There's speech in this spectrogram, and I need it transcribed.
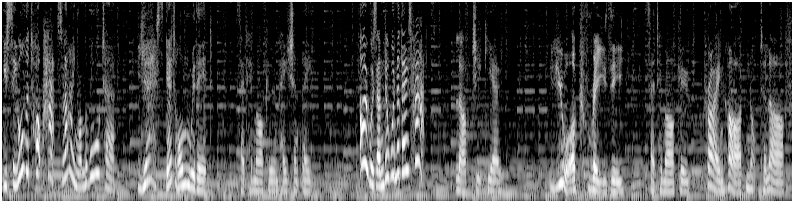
You see all the top hats lying on the water. Yes, get on with it, said Himakoo impatiently. I was under one of those hats laughed Cheekio. You are crazy, said Himakoo, trying hard not to laugh.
